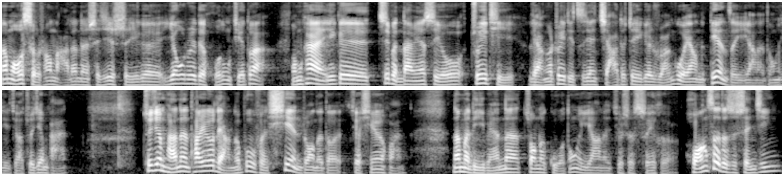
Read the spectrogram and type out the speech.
那么我手上拿的呢，实际是一个腰椎的活动阶段。我们看一个基本单元是由椎体两个椎体之间夹的这个软骨样的垫子一样的东西，叫椎间盘。椎间盘呢，它有两个部分，线状的都叫纤维环。那么里面呢装的果冻一样的就是髓核。黄色的是神经。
